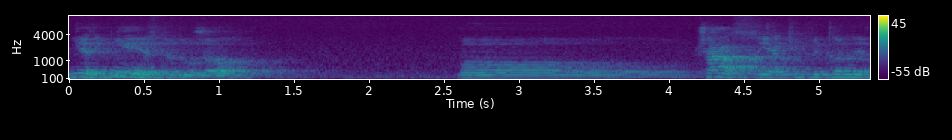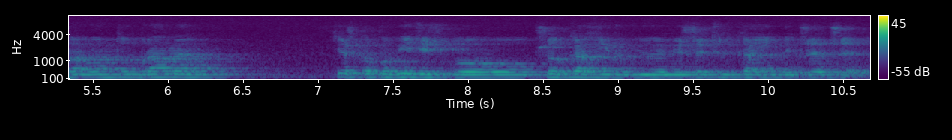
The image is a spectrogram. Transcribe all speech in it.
nie, nie jest to dużo, bo czas jaki wykonywałem tą bramę, ciężko powiedzieć, bo przy okazji robiłem jeszcze kilka innych rzeczy.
